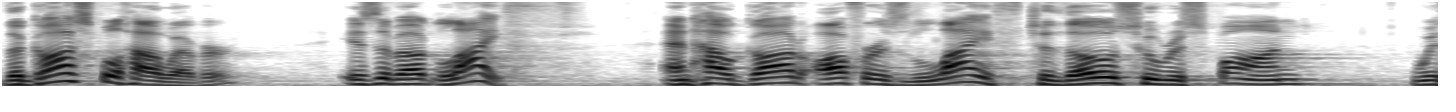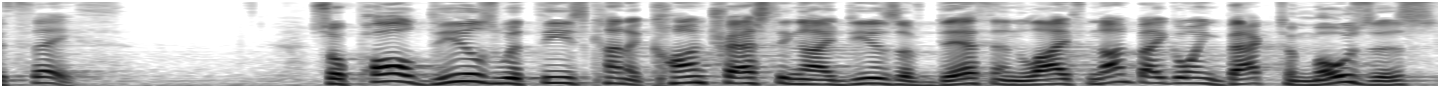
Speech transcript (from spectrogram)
The gospel, however, is about life and how God offers life to those who respond with faith. So Paul deals with these kind of contrasting ideas of death and life, not by going back to Moses,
